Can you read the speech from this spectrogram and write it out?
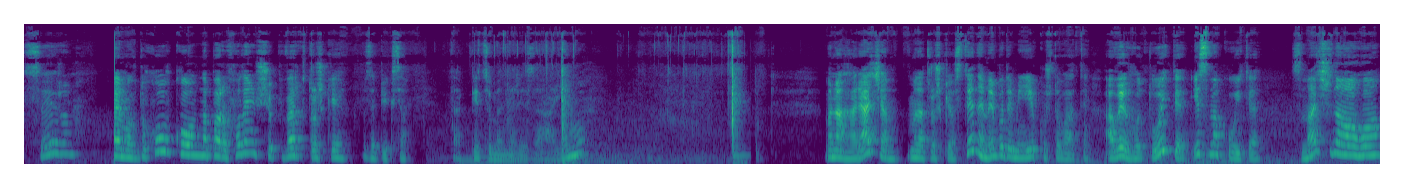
сиром. Даємо в духовку на пару хвилин, щоб верх трошки запікся. Так, піцу ми нарізаємо. Вона гаряча, вона трошки остине, ми будемо її куштувати. А ви готуйте і смакуйте. Смачного!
